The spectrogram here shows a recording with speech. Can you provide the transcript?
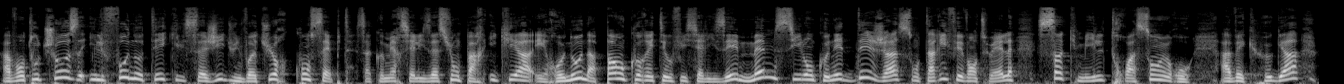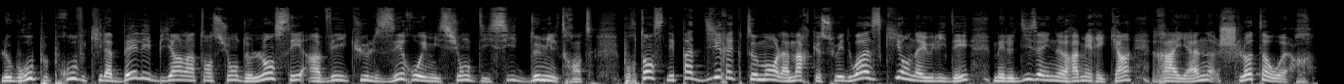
Avant toute chose, il faut noter qu'il s'agit d'une voiture concept. Sa commercialisation par Ikea et Renault n'a pas encore été officialisée, même si l'on connaît déjà son tarif éventuel, 5300 euros. Avec Huga, le groupe prouve qu'il a bel et bien l'intention de lancer un véhicule zéro émission d'ici 2030. Pourtant, ce n'est pas directement la marque suédoise qui en a eu l'idée, mais le designer américain Ryan Schlottauer.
